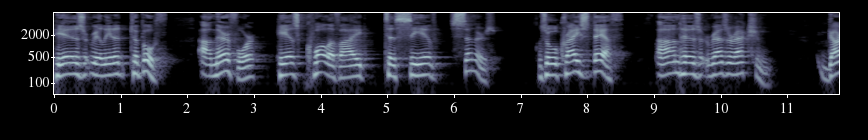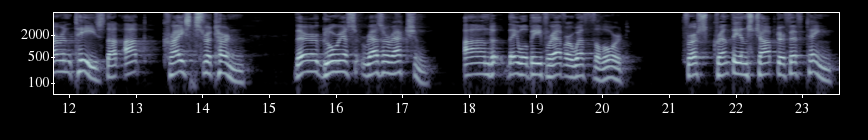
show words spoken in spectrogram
He is related to both and therefore he is qualified to save sinners. So Christ's death and his resurrection guarantees that at Christ's return, their glorious resurrection, and they will be forever with the Lord. 1 Corinthians chapter 15,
